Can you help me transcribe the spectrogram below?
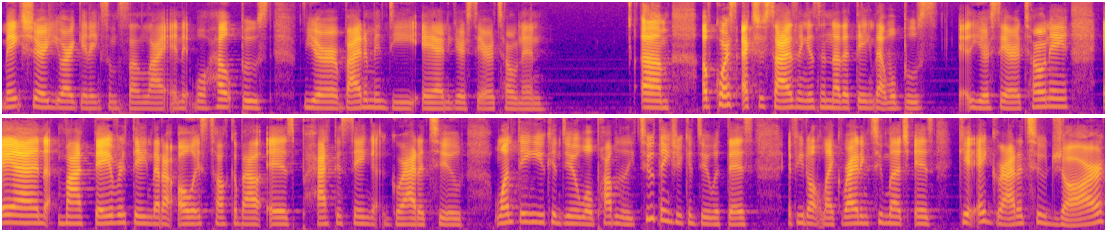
make sure you are getting some sunlight and it will help boost your vitamin D and your serotonin. Um, of course, exercising is another thing that will boost your serotonin. And my favorite thing that I always talk about is practicing gratitude. One thing you can do, well, probably two things you can do with this if you don't like writing too much, is get a gratitude jar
